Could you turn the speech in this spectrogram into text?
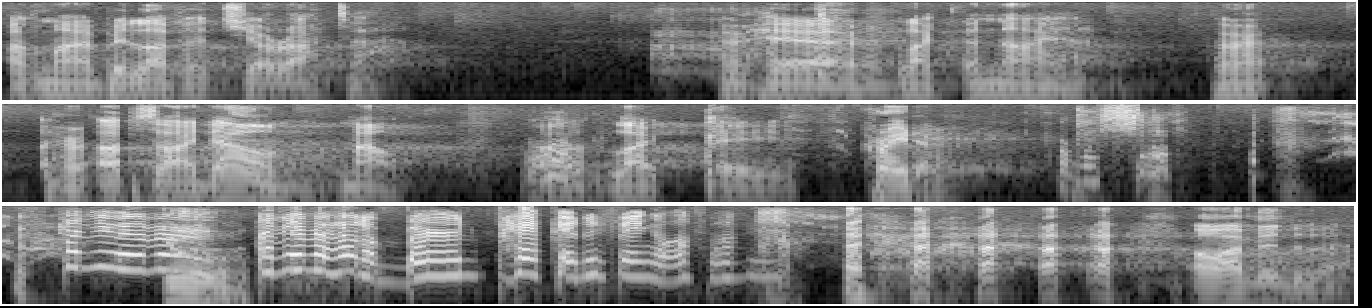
of my beloved Chirata. Her hair like the Nile, Her her upside down mouth. uh, like a crater. Holy shit! have you ever You. have you ever had a bird peck anything off of you? oh, I'm into that.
